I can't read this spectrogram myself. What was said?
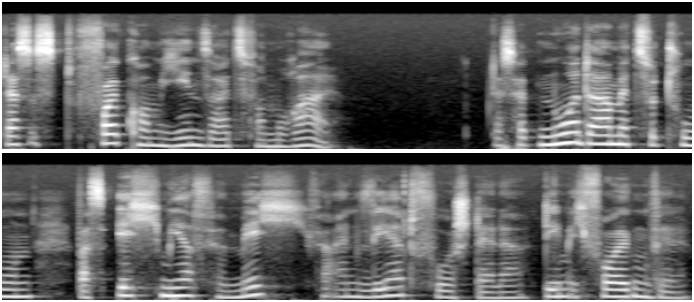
Das ist vollkommen jenseits von Moral. Das hat nur damit zu tun, was ich mir für mich für einen Wert vorstelle, dem ich folgen will.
